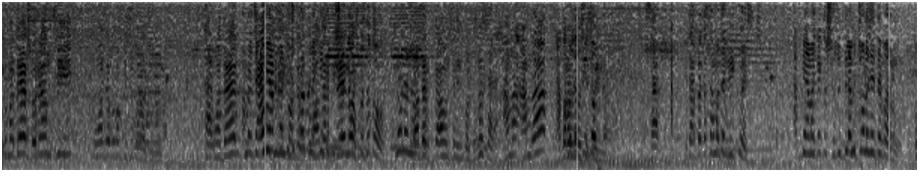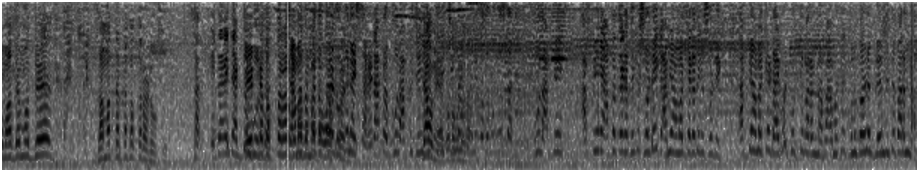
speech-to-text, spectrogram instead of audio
তোমাদের ধরে আনছি তোমাদের কোনো কিছু করার জন্য না। তোমাদের আমরা জানি আপনারা কিছু করবেন না, কিন্তু ব্রেন ওয়াশ করছে তো? কাউন্সিলিং করতে না, স্যার আমরা আমরা আদালত না। স্যার এটা আপনার কাছে আমাদের রিকোয়েস্ট আপনি আমাকে একটা সুযোগ দিলে আমি চলে যেতে পারব। তোমাদের মধ্যে জামাতের পেতার তারা ঢুকছে। স্যার এটা এটা একদম ভুল। ঢোকে নাই স্যার। এটা আপনার ভুল। আপনি যে। আপনি ভুল আপনার জায়গা থেকে সঠিক আমি আমার জায়গা থেকে সঠিক। আপনি আমাকে ডাইভার্ট করতে পারেন না বা আমাকে কোনো ধরনের ব্লেম দিতে পারেন না।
